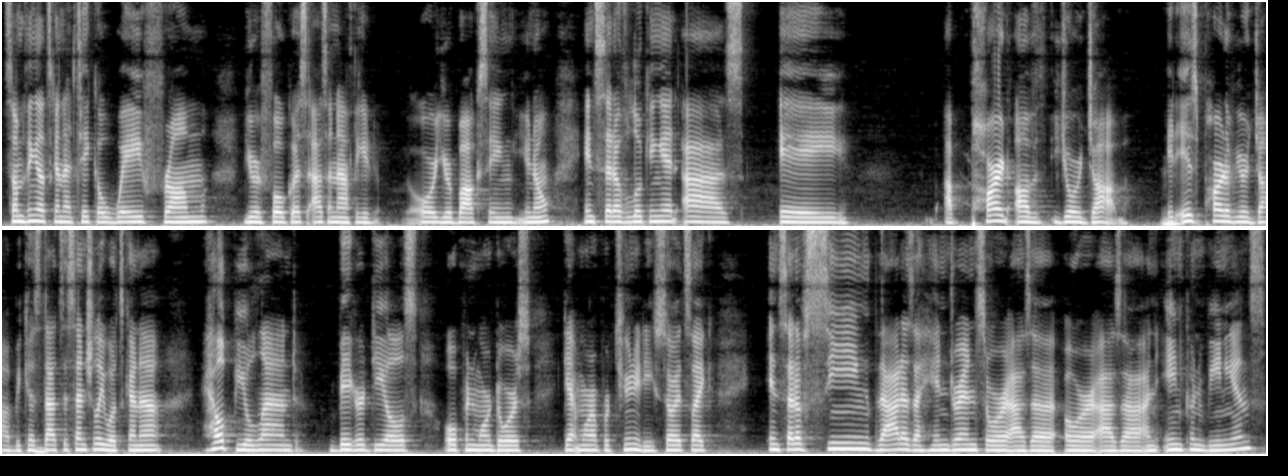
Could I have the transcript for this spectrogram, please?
something that's gonna take away from your focus as an athlete or your boxing. You know, instead of looking it as a a part of your job. Mm-hmm. It is part of your job because mm-hmm. that's essentially what's gonna help you land bigger deals, open more doors, get more opportunities. So it's like instead of seeing that as a hindrance or as a or as a, an inconvenience,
